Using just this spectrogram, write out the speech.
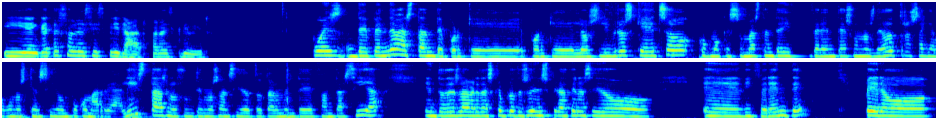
¿Y en qué te sueles inspirar para escribir? Pues depende bastante, porque, porque los libros que he hecho como que son bastante diferentes unos de otros, hay algunos que han sido un poco más realistas, los últimos han sido totalmente fantasía, entonces la verdad es que el proceso de inspiración ha sido eh, diferente, pero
